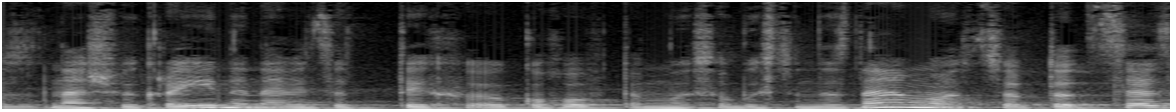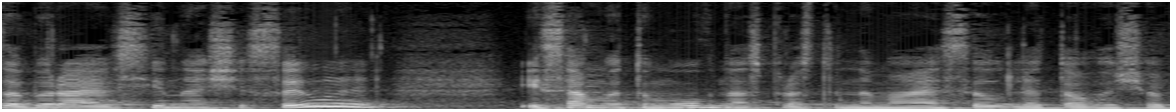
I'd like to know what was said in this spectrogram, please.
з нашої країни, навіть за тих, кого там ми особисто не знаємо. Тобто, це забирає всі наші сили, і саме тому в нас просто немає сил для того, щоб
